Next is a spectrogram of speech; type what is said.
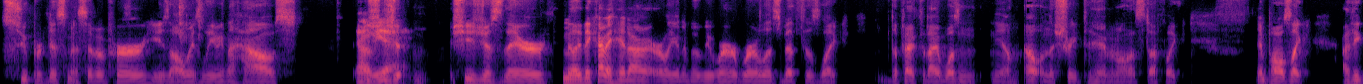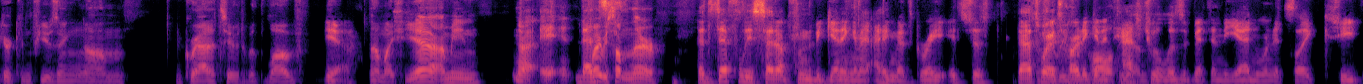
super dismissive of her. He's always leaving the house. Oh yeah, she's just there. I mean, like they kind of hit on it early in the movie where where Elizabeth is like the fact that I wasn't you know out on the street to him and all that stuff. Like, and Paul's like, I think you're confusing um gratitude with love. yeah. And I'm like, yeah, I mean, No, it, it- there that's might be something there. that's definitely set up from the beginning, and I, I think that's great. It's just that's why it's hard to with get Paul at the attached to Elizabeth in the end when it's like she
